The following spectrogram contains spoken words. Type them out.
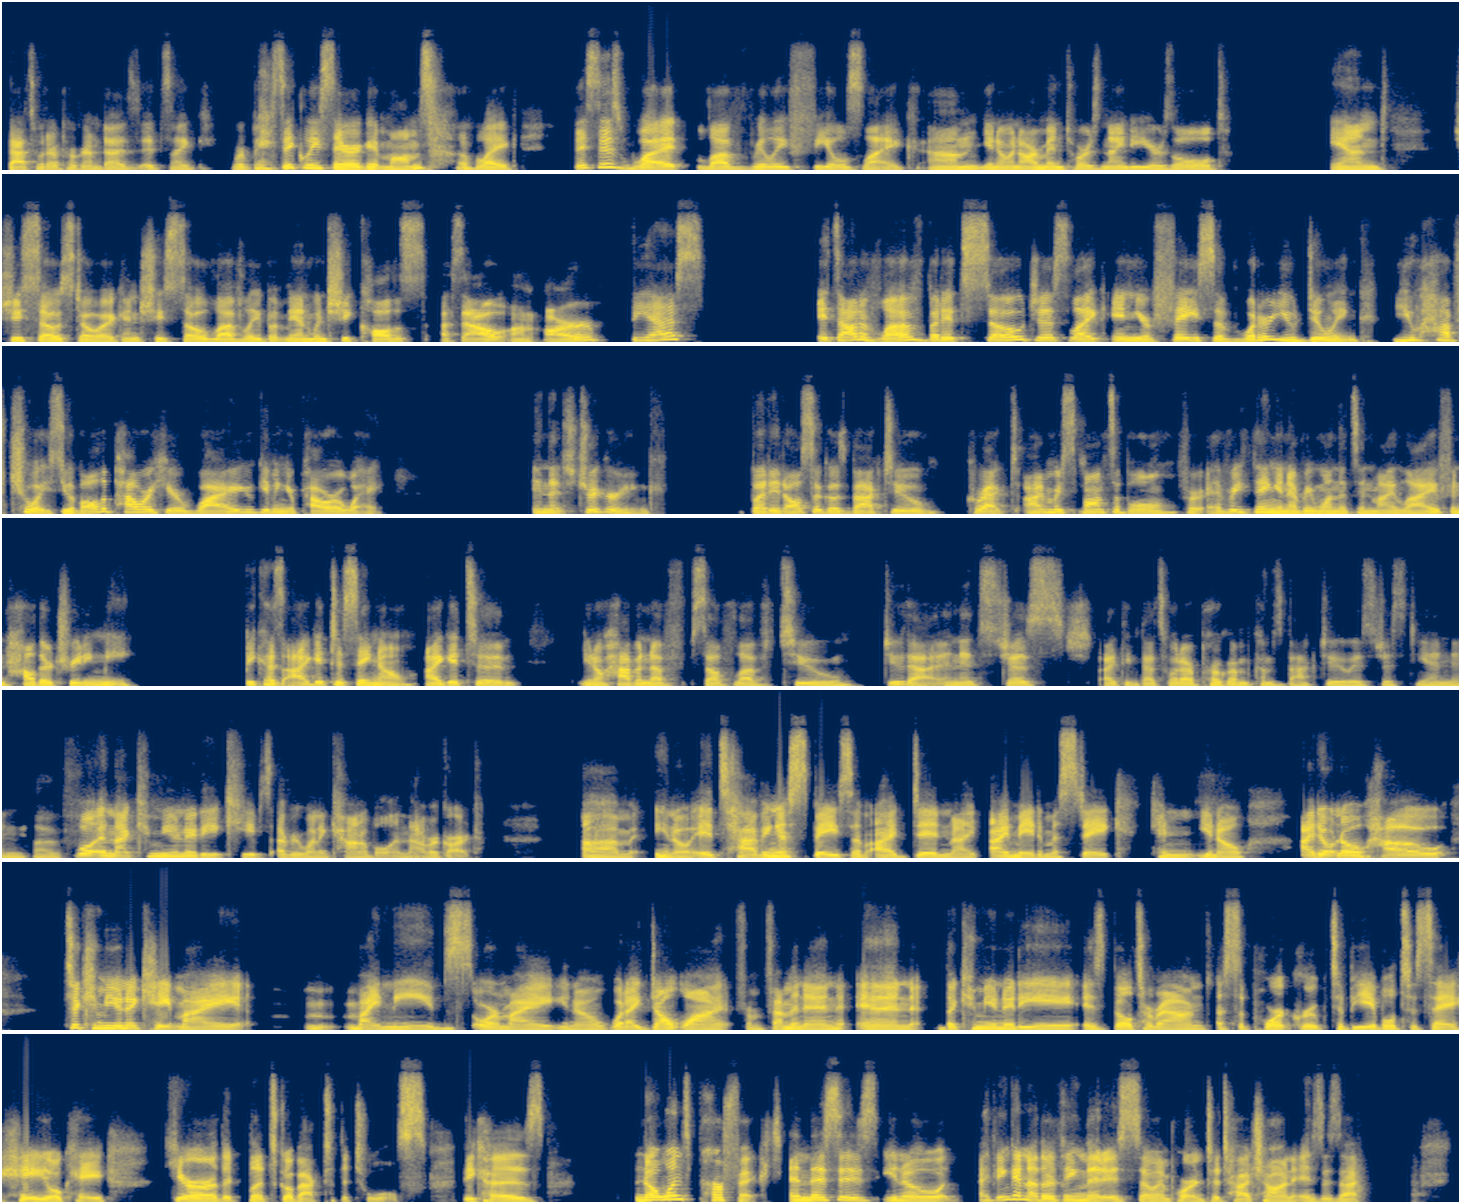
that's what our program does it's like we're basically surrogate moms of like this is what love really feels like um you know and our mentor is 90 years old and she's so stoic and she's so lovely. But man, when she calls us out on our BS, it's out of love, but it's so just like in your face of what are you doing? You have choice. You have all the power here. Why are you giving your power away? And that's triggering. But it also goes back to correct. I'm responsible for everything and everyone that's in my life and how they're treating me because I get to say no. I get to, you know, have enough self love to do that and it's just i think that's what our program comes back to is just yin and love well and that community keeps everyone accountable in that regard um you know it's having a space of i did my i made a mistake can you know i don't know how to communicate my my needs or my you know what i don't want from feminine and the community is built around a support group to be able to say hey okay here are the let's go back to the tools because no one's perfect and this is you know i think another thing that is so important to touch on is is that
